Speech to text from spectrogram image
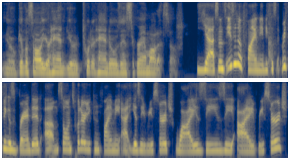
you know, give us all your hand, your Twitter handles, Instagram, all that stuff. Yes, and it's easy to find me because everything is branded. Um, so on Twitter, you can find me at Yzzi Research, Y Z Z I Research.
